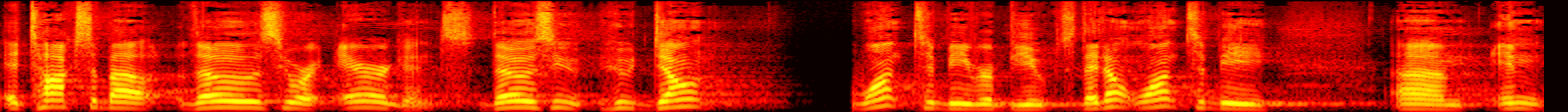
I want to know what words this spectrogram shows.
it talks about those who are arrogant, those who, who don't want to be rebuked, they don't want to be um, in,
